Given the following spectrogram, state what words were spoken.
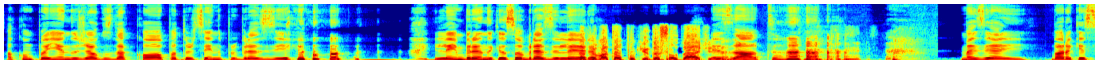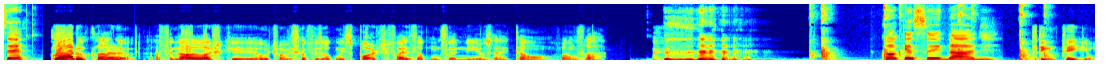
acompanhando os jogos da Copa, torcendo pro Brasil. e lembrando que eu sou brasileira. Dá pra matar um pouquinho da saudade, né? Exato. mas e aí? Bora aquecer? Claro, claro. Afinal, eu acho que a última vez que eu fiz algum esporte faz alguns aninhos, né? Então, vamos lá. Qual que é a sua idade? 31.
